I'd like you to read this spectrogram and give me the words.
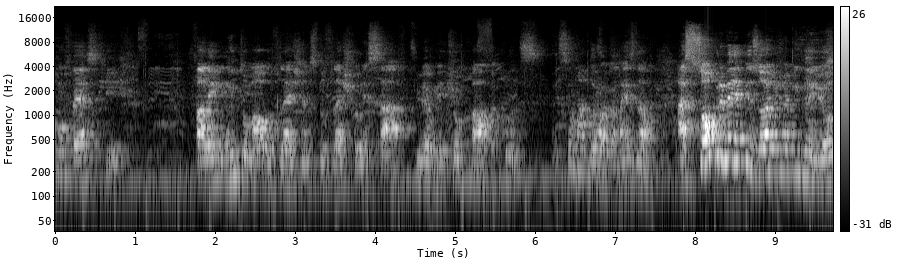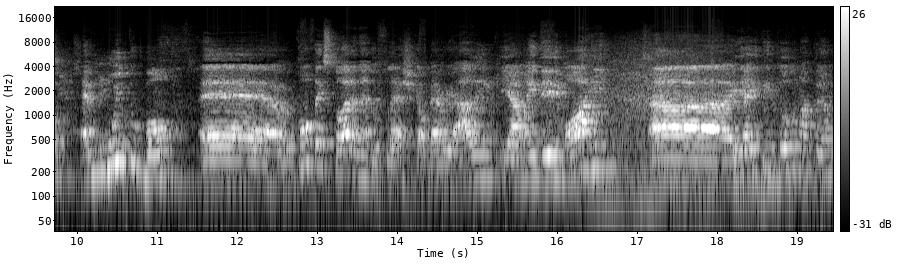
confesso que falei muito mal do Flash antes do Flash começar. Meu, meti o pau. Putz, vai ser uma droga, mas não. Ah, Só o primeiro episódio já me ganhou. É muito bom. É, Conta a história né, do Flash, que é o Barry Allen, que a mãe dele morre. ah, e aí tem toda uma trama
